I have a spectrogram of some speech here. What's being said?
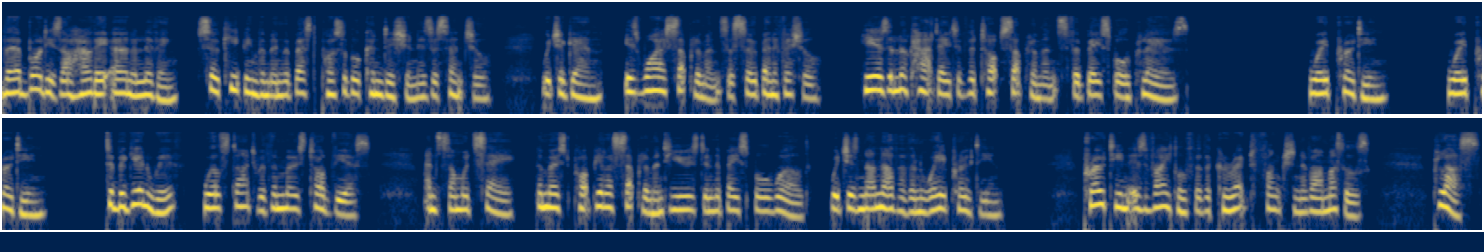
Their bodies are how they earn a living, so keeping them in the best possible condition is essential, which again, is why supplements are so beneficial. Here's a look at 8 of the top supplements for baseball players. Whey protein. Whey protein. To begin with, we'll start with the most obvious, and some would say, the most popular supplement used in the baseball world, which is none other than whey protein. Protein is vital for the correct function of our muscles. Plus,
